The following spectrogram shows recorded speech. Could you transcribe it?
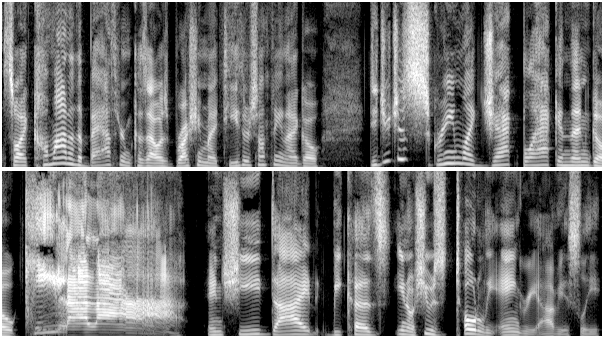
So I come out of the bathroom because I was brushing my teeth or something, and I go, "Did you just scream like Jack Black and then go Quilala?" And she died because you know she was totally angry, obviously.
